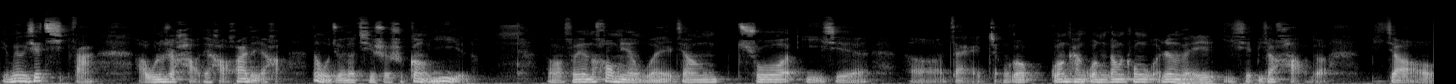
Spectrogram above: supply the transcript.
有没有一些启发啊？无论是好的也好，坏的也好。那我觉得其实是更有意义的，啊，所以呢，后面我也将说一些，呃，在整个观看过程当中，我认为一些比较好的、比较，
